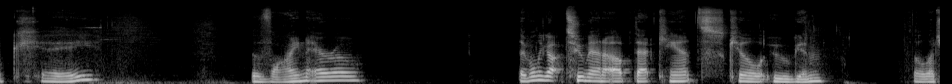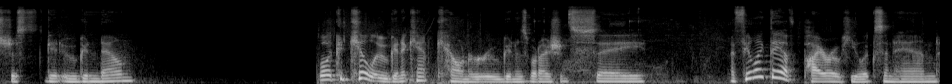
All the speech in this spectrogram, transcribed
Okay. Divine Arrow. They've only got 2 mana up, that can't kill Ugin. So let's just get Ugin down. Well, it could kill Ugin, it can't counter Ugin is what I should say. I feel like they have Pyrohelix in hand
